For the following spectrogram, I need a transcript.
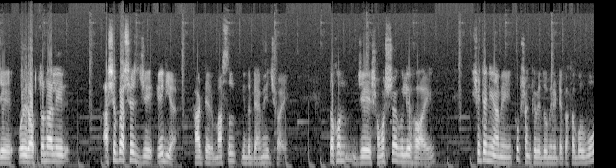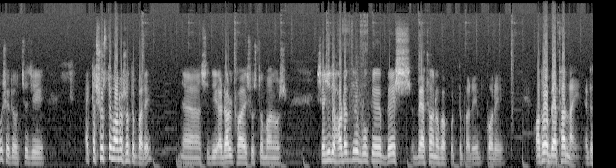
যে ওই রক্তনালীর আশেপাশের যে এরিয়া হার্টের মাসল কিন্তু ড্যামেজ হয়। তখন যে সমস্যাগুলি হয়, সেটা নিয়ে আমি খুব সংক্ষেপে দু মিনিটে কথা বলব। সেটা হচ্ছে যে, একটা সুস্থ মানুষ হতে পারে যদি অ্যাডাল্ট হয়, সুস্থ মানুষ সে যদি হঠাৎ করে বুকে বেশ ব্যথা অনুভব করতে পারে, করে, অথবা ব্যথা নাই, একটা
